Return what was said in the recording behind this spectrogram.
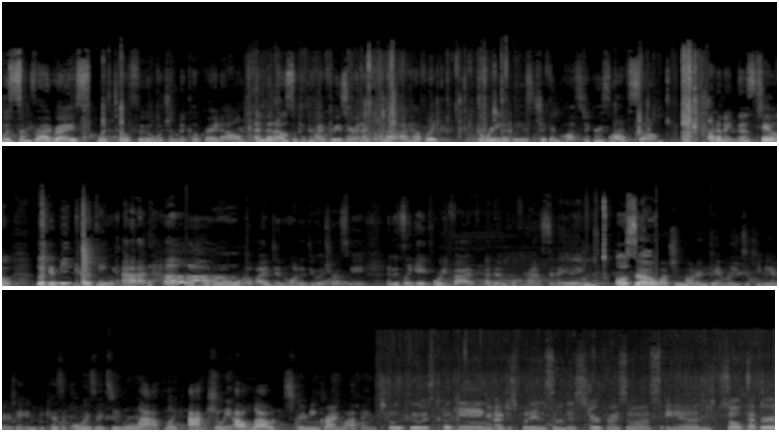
With some fried rice with tofu, which I'm gonna cook right now. And then I was looking through my freezer and I found out I have like three of these chicken pot stickers left, so I'm gonna make those too. Look at me cooking at home. Know I didn't want to do it, trust me. And it's like 8.45. I've been procrastinating. Also, watching Modern Family to keep me entertained because it always makes me laugh, like actually out loud, screaming, crying, laughing. Tofu is cooking. I just put in some of this stir fry sauce and salt, pepper,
